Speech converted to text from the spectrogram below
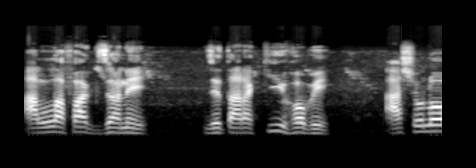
আল্লাহ পাক জানে যে তারা কি হবে। আসলে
